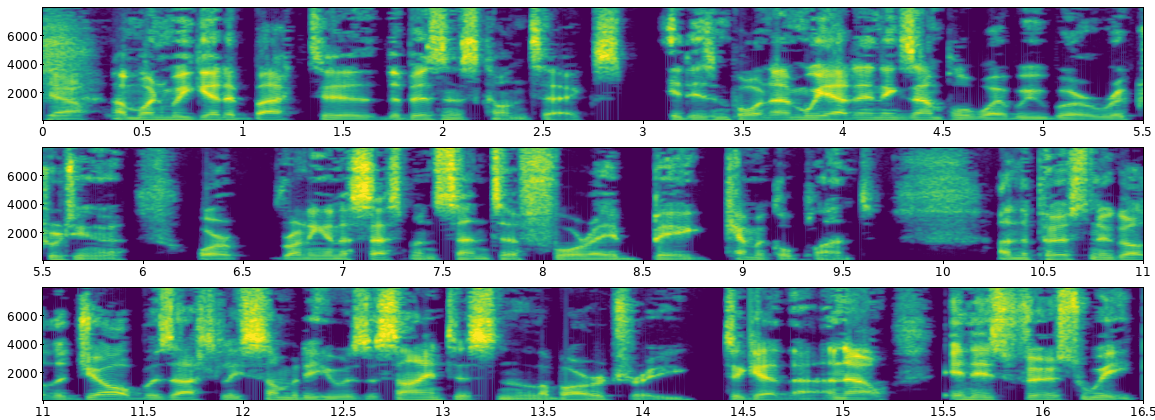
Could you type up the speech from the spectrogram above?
Yeah. And when we get it back to the business context, it is important. And we had an example where we were recruiting a, or running an assessment center for a big chemical plant. And the person who got the job was actually somebody who was a scientist in the laboratory to get that. And now, in his first week,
